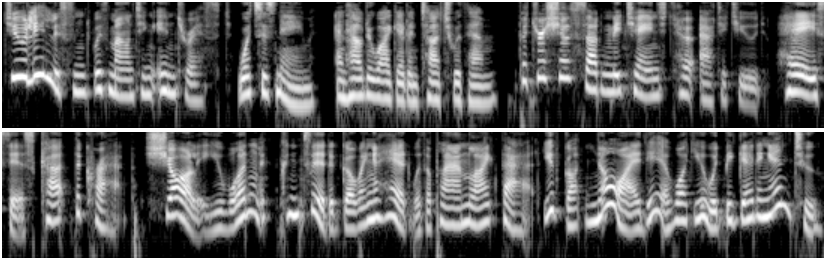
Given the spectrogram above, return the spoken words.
Julie listened with mounting interest. What's his name, and how do I get in touch with him? Patricia suddenly changed her attitude. Hey, sis, cut the crap. Surely you wouldn't consider going ahead with a plan like that. You've got no idea what you would be getting into.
